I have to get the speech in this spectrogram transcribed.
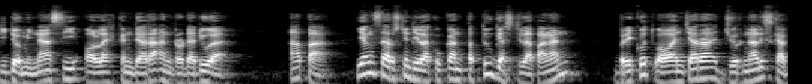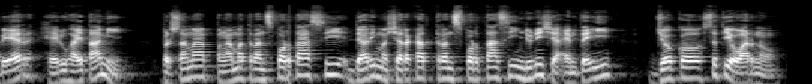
didominasi oleh kendaraan roda 2. Apa yang seharusnya dilakukan petugas di lapangan? Berikut wawancara jurnalis KBR Heru Haitami bersama pengamat transportasi dari Masyarakat Transportasi Indonesia MTI, Joko Setiowarno.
